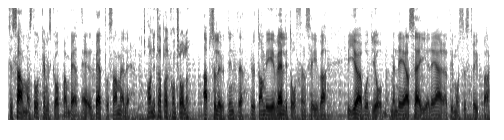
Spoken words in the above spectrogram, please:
tillsammans då kan vi skapa en bättre, ett bättre samhälle. Har ni tappat kontrollen? Absolut inte, utan vi är väldigt offensiva. Vi gör vårt jobb, men det jag säger det är att vi måste strypa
